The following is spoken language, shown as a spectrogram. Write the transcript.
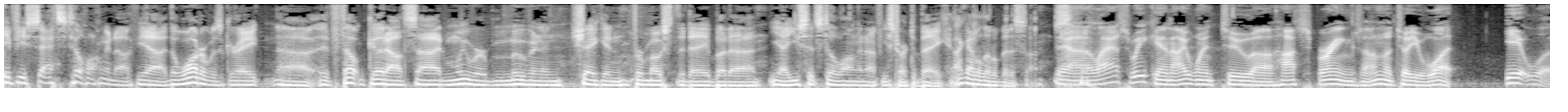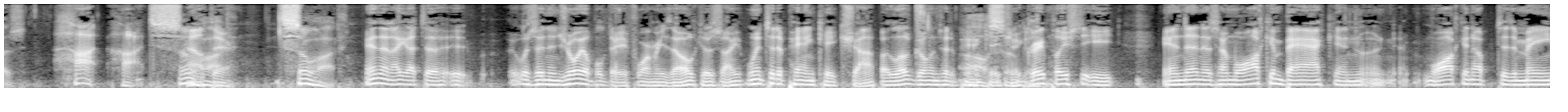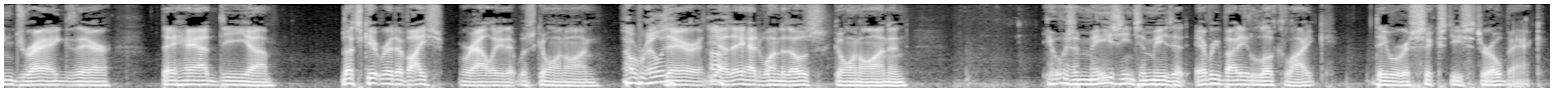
If you sat still long enough, yeah, the water was great. Uh, it felt good outside, and we were moving and shaking for most of the day. But uh, yeah, you sit still long enough, you start to bake. I got a little bit of sun. Yeah, last weekend I went to uh, Hot Springs, and I'm going to tell you what, it was hot, hot so out hot. there. It's so hot. And then I got to. It, it was an enjoyable day for me though, because I went to the pancake shop. I love going to the pancake so shop. good. Great place to eat. And then as I'm walking back and uh, walking up to the main drag there, they had the uh, "Let's Get Rid of Ice" rally that was going on Oh, really? there. Huh. Yeah, they had one of those going on, and it was amazing to me that everybody looked like they were a '60s throwback.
